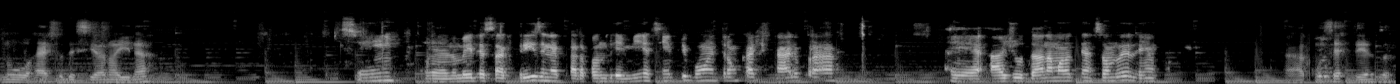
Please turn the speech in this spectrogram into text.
no resto desse ano aí, né? Sim, é, no meio dessa crise, né, causa da pandemia, é sempre bom entrar um cascalho para é, ajudar na manutenção do elenco. Ah, com certeza.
